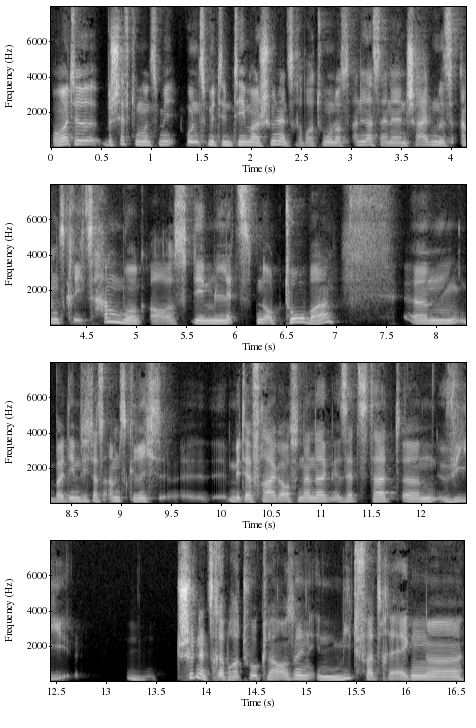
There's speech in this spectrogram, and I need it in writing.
Heute beschäftigen wir uns mit, uns mit dem Thema Schönheitsreparaturen aus Anlass einer Entscheidung des Amtsgerichts Hamburg aus dem letzten Oktober, ähm, bei dem sich das Amtsgericht äh, mit der Frage auseinandergesetzt hat, ähm, wie Schönheitsreparaturklauseln in Mietverträgen äh,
